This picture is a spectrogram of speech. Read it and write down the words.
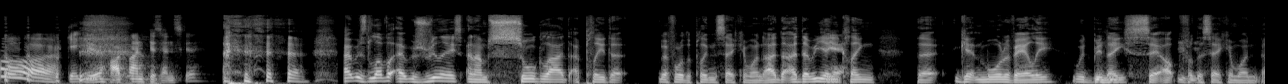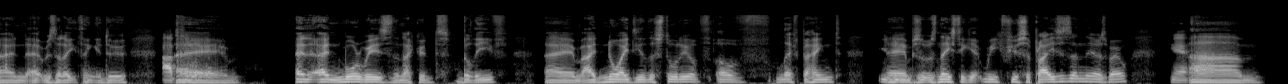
oh, get you, Hardman Kaczynski. it was lovely. It was really nice, and I'm so glad I played it before the playing the second one. I, I had a wee yeah. inkling that getting more of Ellie would be mm-hmm. nice set up mm-hmm. for the second one, and it was the right thing to do. Absolutely. Um, in, in more ways than I could believe. Um, I had no idea the story of, of Left Behind, mm-hmm. um, so it was nice to get wee few surprises in there as well. Yeah. Um,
